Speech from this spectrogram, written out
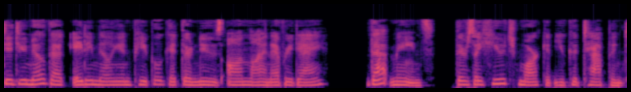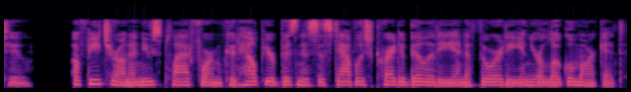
Did you know that 80 million people get their news online every day? That means, there's a huge market you could tap into. A feature on a news platform could help your business establish credibility and authority in your local market.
